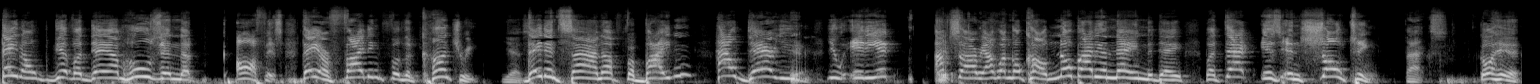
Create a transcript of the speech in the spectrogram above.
They don't give a damn who's in the office. They are fighting for the country. Yes. They didn't sign up for Biden. How dare you, you idiot? I'm sorry, I wasn't gonna call nobody a name today, but that is insulting. Facts. Go ahead.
